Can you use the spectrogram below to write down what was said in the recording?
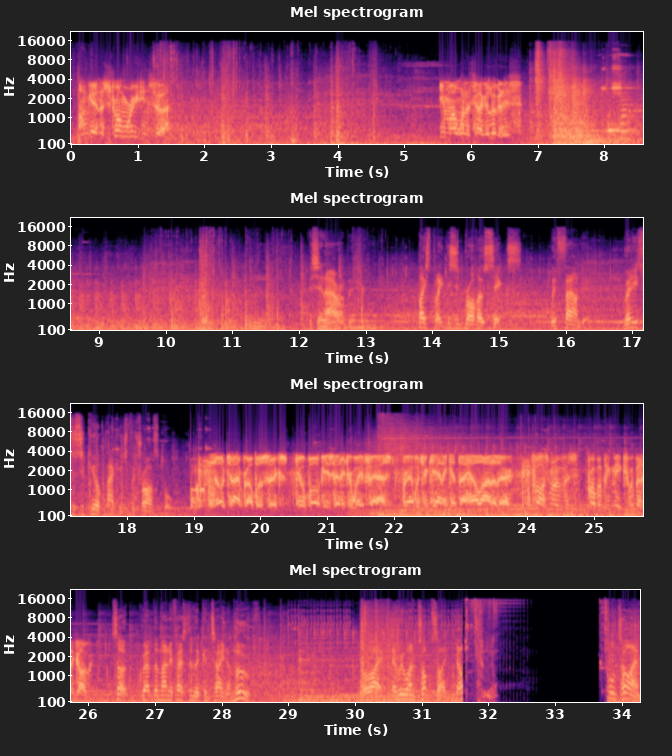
I'm getting a strong reading, sir. You might want to take a look at this. Hmm. It's in Arabic. Baseplate, this is Bravo 6. We've found it. Ready to secure package for transport. No time, Bravo 6. Two bogies headed your way fast. Grab what you can and get the hell out of there. Fast movers. Probably MiGs. We better go. So, grab the manifest in the container. Move! All right, everyone topside. Double time.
